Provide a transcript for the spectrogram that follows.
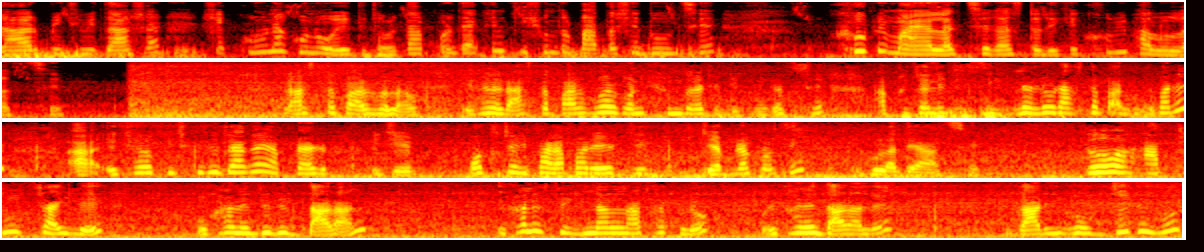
যার পৃথিবীতে আসার সে কোনো না কোনো ওয়েতে যাবে। তারপর দেখেন কি সুন্দর বাতাসে দুলছে। খুবই মায়া লাগছে গাছটা দেখে, খুবই ভালো লাগছে। রাস্তা পার হলাম। এখানে রাস্তা পার হওয়ার অনেক সুন্দর একটা টেকনিক আছে। আপনি চাইলে যে সিগন্যালেও রাস্তা পার হতে পারেন। এছাড়াও কিছু কিছু জায়গায় আপনার যে পথচারী পারাপারের যে জেব্রা ক্রসিং এগুলো দেওয়া আছে। তো আপনি চাইলে ওখানে যদি দাঁড়ান, এখানে সিগন্যাল না থাকলেও ওইখানে দাঁড়ালে গাড়ি হোক, যেটি হোক,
